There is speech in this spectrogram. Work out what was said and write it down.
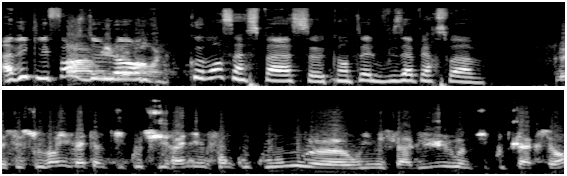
Avec les forces ah de l'ordre, comment ça se passe quand elles vous aperçoivent? C'est souvent, ils mettent un petit coup de sirène, ils me font coucou, ou ils me saluent, ou un petit coup de klaxon.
